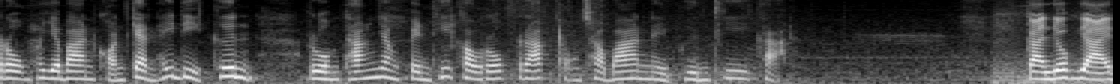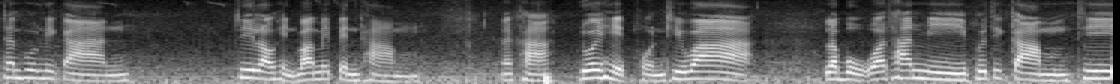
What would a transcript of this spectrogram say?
โรงพยาบาลขอนแก่นให้ดีขึ้น รวมทั้งยังเป็นที่เคารพรักของชาวบ้านในพื้นที่ค่ะ การยกย้ายท่านผู้มีการที่เราเห็นว่าไม่เป็นธรรมนะคะ ด้วยเหตุผลที่ว่าระบุว่าท่านมีพฤติกรรมที่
